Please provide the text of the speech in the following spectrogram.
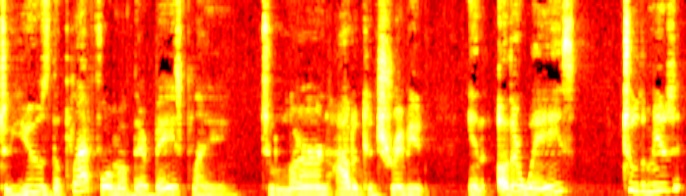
to use the platform of their bass playing to learn how to contribute in other ways to the music,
